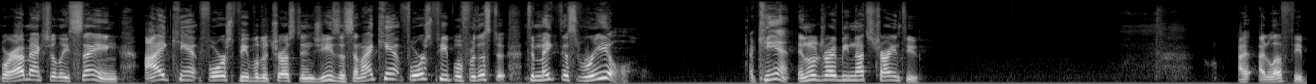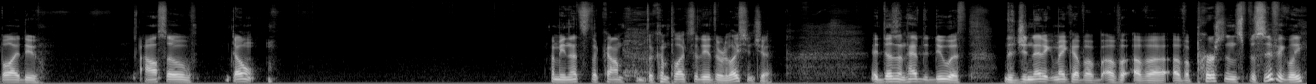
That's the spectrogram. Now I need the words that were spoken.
where I'm actually saying, I can't force people to trust in Jesus, and I can't force people for this to, to make this real. I can't. And it'll drive me nuts trying to. I, I love people, I do. I also don't. I mean, that's the, com- the complexity of the relationship. It doesn't have to do with the genetic makeup of, of, of, a, of a person specifically.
